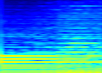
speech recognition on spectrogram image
you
